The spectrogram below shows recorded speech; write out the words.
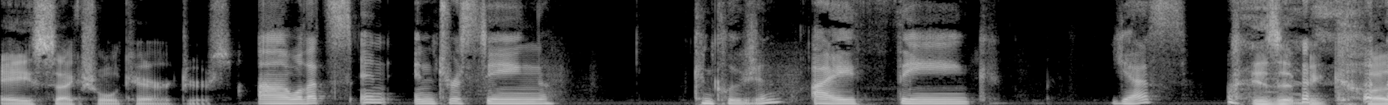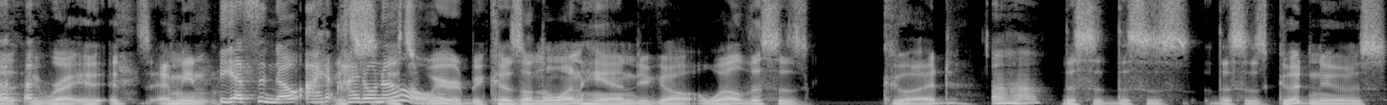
asexual characters. uh, well that's an interesting conclusion i think yes Is it because right it- it's I mean yes and no i, I don't know It's weird because on the one hand you go, well, this is good. uh-huh This is this is this is good news.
